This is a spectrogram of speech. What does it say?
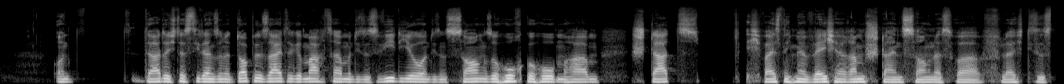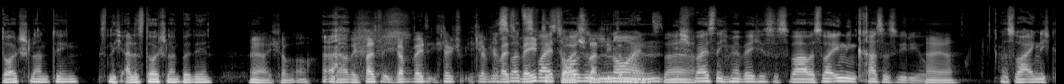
Und dadurch, dass die dann so eine Doppelseite gemacht haben und dieses Video und diesen Song so hochgehoben haben, statt, ich weiß nicht mehr welcher Rammstein-Song das war, vielleicht dieses Deutschland-Ding. Ist nicht alles Deutschland bei denen? Ja, ich glaube auch. Ja, aber ich weiß, ich glaube, ich, glaub, ich, glaub, ich weiß, welches Deutschland du 2009. meinst. Ja, Ich ja. weiß nicht mehr, welches es war, aber es war irgendwie ein krasses Video. Ja, ja. Das war eigentlich Weiß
